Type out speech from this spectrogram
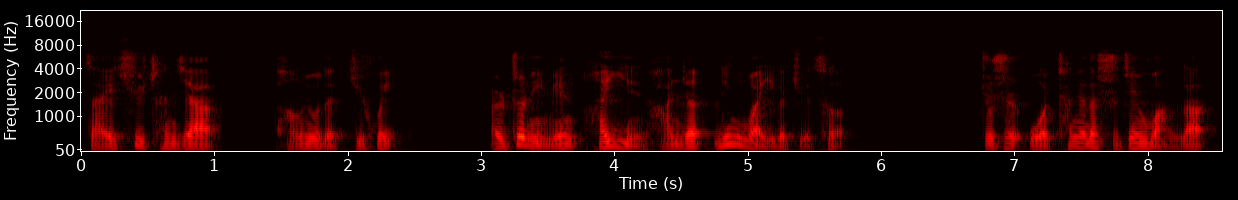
再去参加朋友的聚会。而这里面还隐含着另外一个决策，就是我参加的时间晚了，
